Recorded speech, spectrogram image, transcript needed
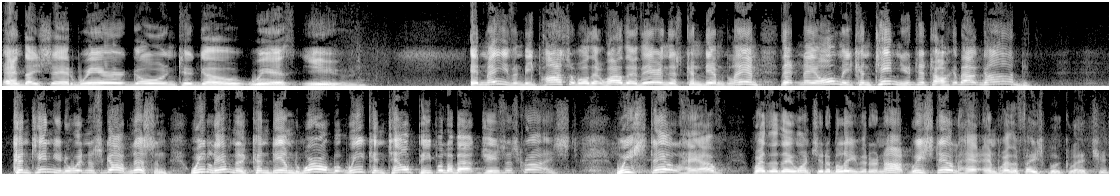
and they said, We're going to go with you. It may even be possible that while they're there in this condemned land, that Naomi continued to talk about God. Continue to witness God. Listen, we live in a condemned world, but we can tell people about Jesus Christ. We still have, whether they want you to believe it or not, we still have, and whether Facebook lets you,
